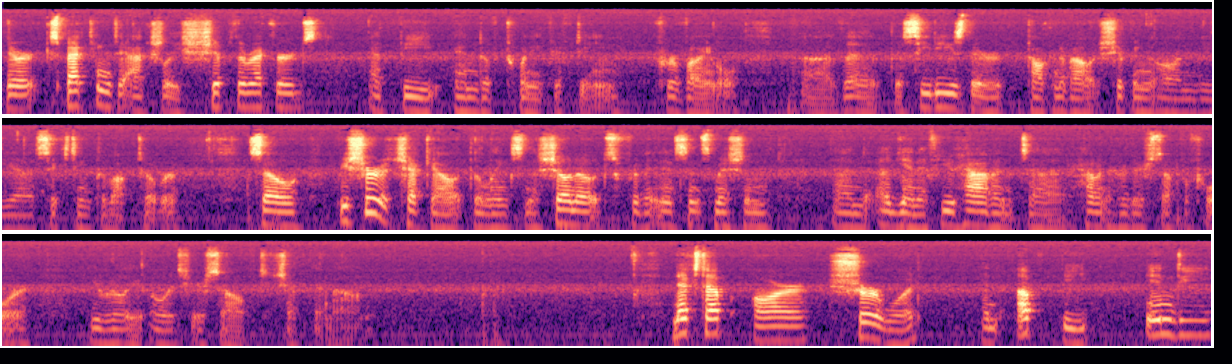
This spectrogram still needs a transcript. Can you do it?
they're expecting to actually ship the records at the end of 2015 for vinyl. Uh, the, the CDs they're talking about shipping on the uh, 16th of October. So be sure to check out the links in the show notes for the Innocence Mission. And again, if you haven't uh, haven't heard their stuff before, you really owe it to yourself to check them out. Next up are Sherwood, an upbeat indie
